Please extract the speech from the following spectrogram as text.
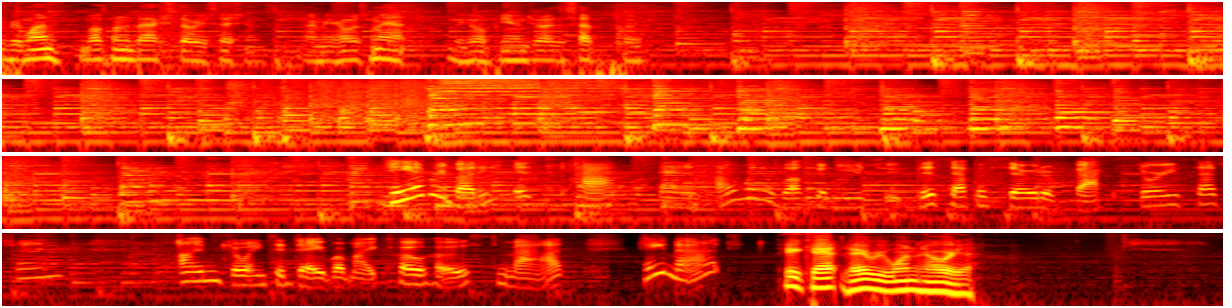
everyone. Welcome to Backstory Sessions. I'm your host, Matt. We hope you enjoy this episode. Hey everybody, it's Kat, and I want to welcome you to this episode of Backstory Sessions. I'm joined today by my co-host Matt. Hey Matt. Hey, Kat. Hey, everyone. How are you?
